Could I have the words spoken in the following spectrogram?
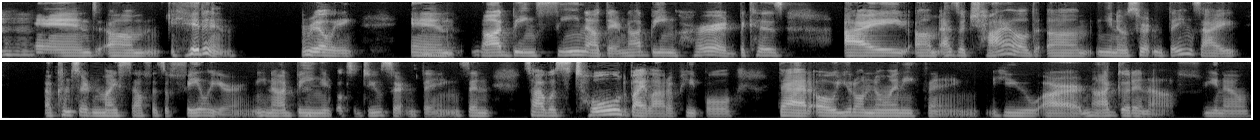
mm-hmm. and um, hidden, really, and mm-hmm. not being seen out there, not being heard because I, um, as a child, um, you know, certain things I uh, considered myself as a failure, you know, not mm-hmm. being able to do certain things. And so I was told by a lot of people that, oh, you don't know anything, you are not good enough, you know,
